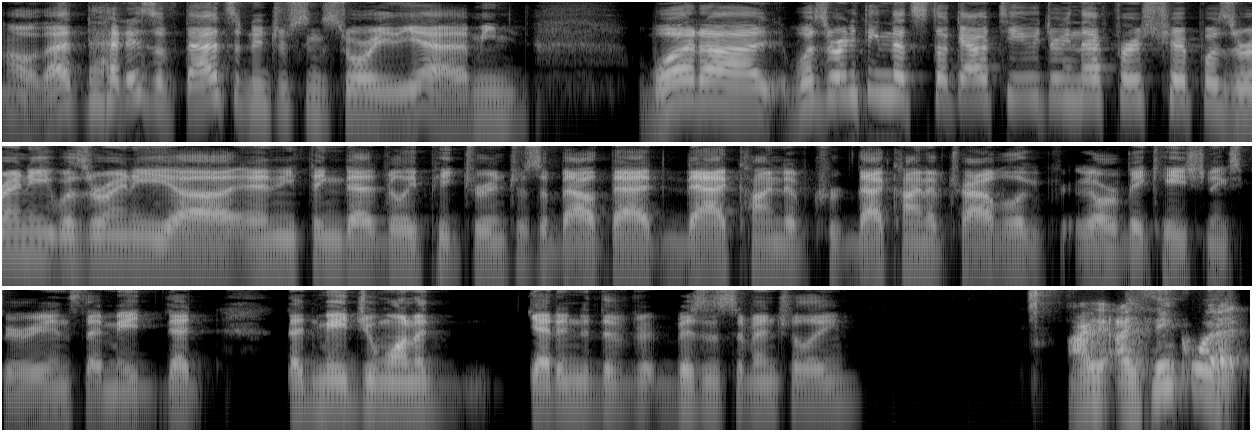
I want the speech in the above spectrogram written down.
Oh, that that is a that's an interesting story. Yeah, I mean, what uh was there anything that stuck out to you during that first trip? Was there any was there any uh anything that really piqued your interest about that that kind of that kind of travel or vacation experience that made that that made you want to get into the business eventually? I, I think what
